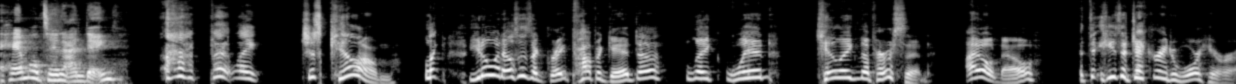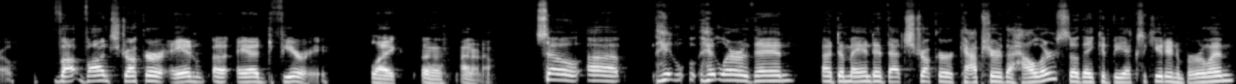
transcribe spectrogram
Hamilton ending. Uh, but like, just kill him. Like, you know what else is a great propaganda? Like, when killing the person. I don't know. He's a decorated war hero. Va- Von Strucker and uh, and Fury. Like, uh, I don't know. So, uh, Hitler then uh, demanded that Strucker capture the Howlers so they could be executed in Berlin.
